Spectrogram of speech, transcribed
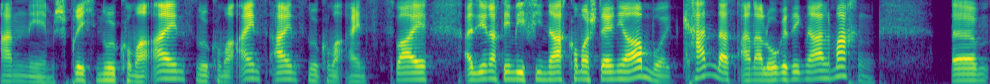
annehmen, sprich 0,1, 0,11, 0,12. Also je nachdem, wie viel Nachkommastellen ihr haben wollt, kann das analoge Signal machen. Ähm,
